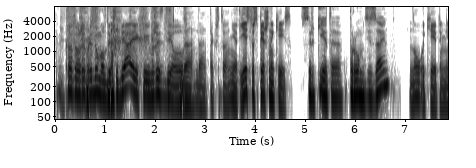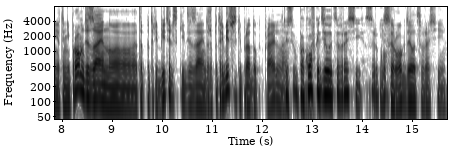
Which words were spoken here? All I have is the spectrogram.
Кто-то уже придумал для тебя их и уже сделал. Да, да. Так что нет, есть успешный кейс. Сырки — это промдизайн? Ну, окей, это не, это не промдизайн, но это потребительский дизайн. Это же потребительский продукт, правильно? То есть упаковка делается в России, сырков. И сырок делается в России,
